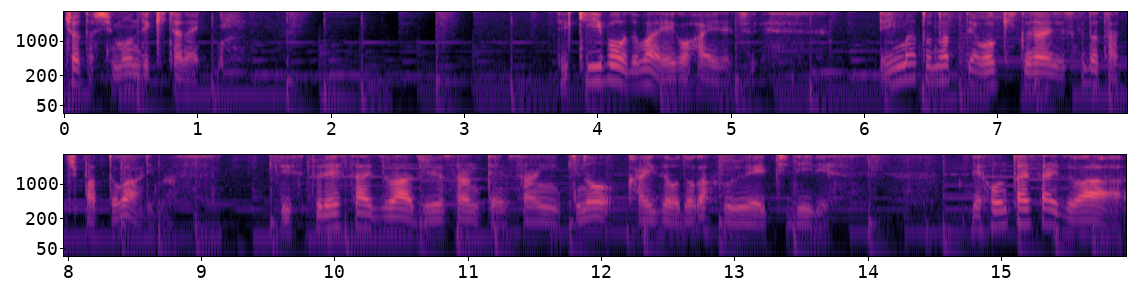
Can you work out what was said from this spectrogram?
ちょっと指紋で汚い。でキーボードは英語配列です。で今となっては大きくないですけどタッチパッドがあります。ディスプレイサイズは13.3インチの解像度がフル HD です。で本体サイズは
